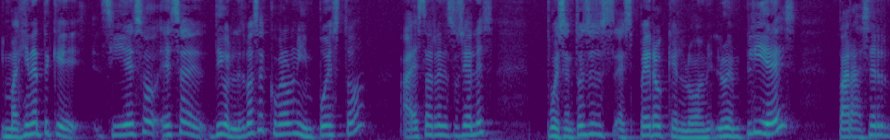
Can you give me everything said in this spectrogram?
imagínate que si eso, ese, digo, les vas a cobrar un impuesto a estas redes sociales, pues entonces espero que lo, lo emplees para hacer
